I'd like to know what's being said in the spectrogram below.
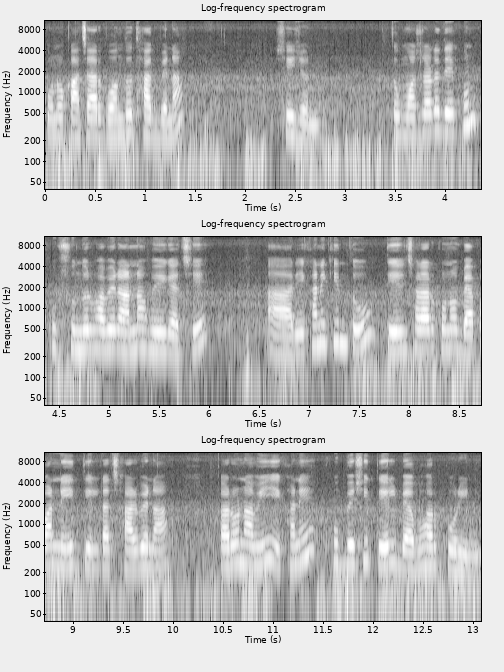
কোনো কাঁচার গন্ধ থাকবে না, সেই জন্য। তো মশলাটা দেখুন, খুব সুন্দরভাবে রান্না হয়ে গেছে। আর এখানে কিন্তু তেল ছাড়ার কোনো ব্যাপার নেই, তেলটা ছাড়বে না, কারণ আমি এখানে খুব বেশি তেল ব্যবহার করিনি,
